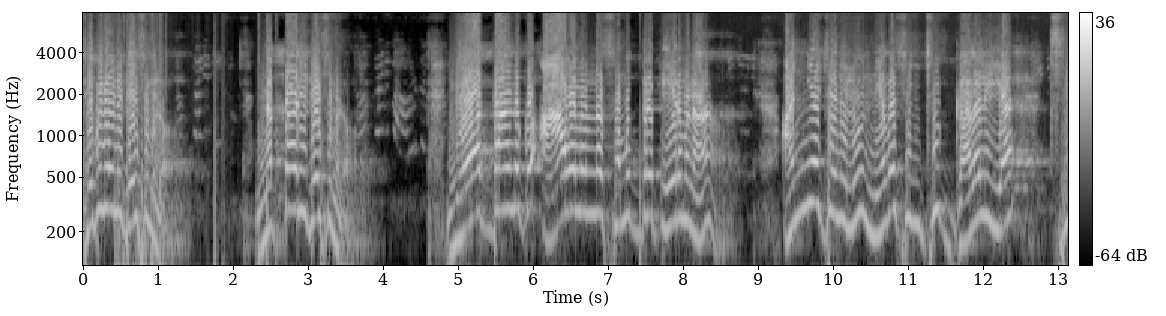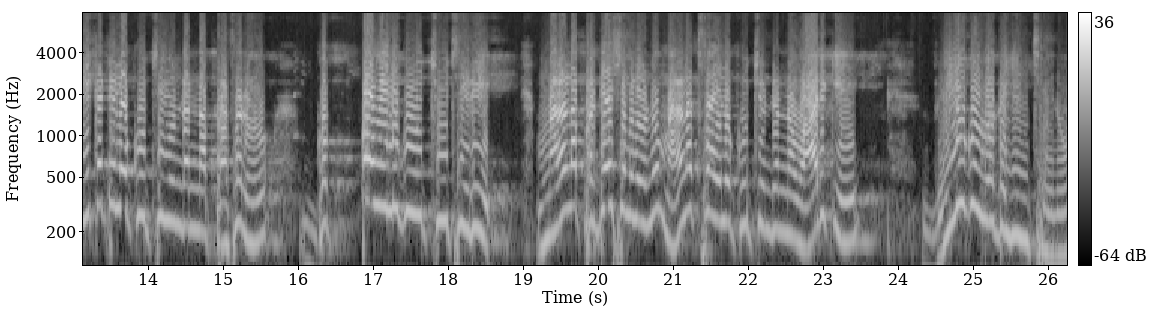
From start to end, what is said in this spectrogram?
ఆ, దేశములో నత్తాలి దేశములో యోద్ధానుకు ఆవలున్న సముద్ర తీరమున అన్యజనులు నివసించు గలలియ చీకటిలో కూర్చి ఉండన్న ప్రజలు గొప్ప వెలుగు చూచిరి. మరణ ప్రదేశములోను మరణ ఛాయలో కూర్చుంటున్న వారికి వెలుగు ఉదయించేను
